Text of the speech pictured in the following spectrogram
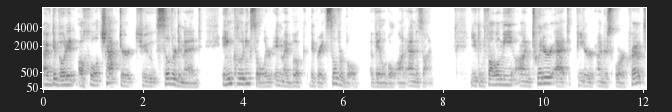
I've devoted a whole chapter to silver demand, including solar, in my book, The Great Silver Bull, available on Amazon. You can follow me on Twitter at Peter underscore Krauth,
